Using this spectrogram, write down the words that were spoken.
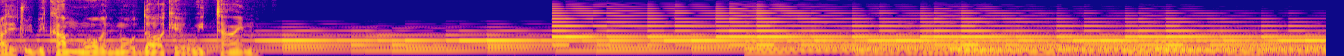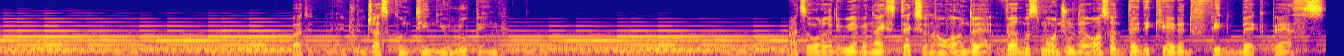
Right? It will become more and more darker with time. But it, it will just continue looping. Right, so already we have a nice texture. Now on the Verbos module, there are also dedicated feedback paths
